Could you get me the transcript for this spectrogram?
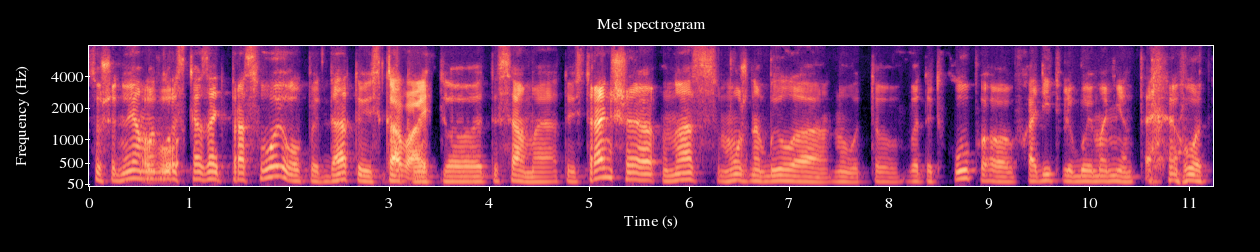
Слушай, ну я могу Вот. рассказать про свой опыт, да, то есть как Давай. вот э, это самое, то есть раньше у нас можно было, ну вот э, в этот клуб э, входить в любой момент, вот,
